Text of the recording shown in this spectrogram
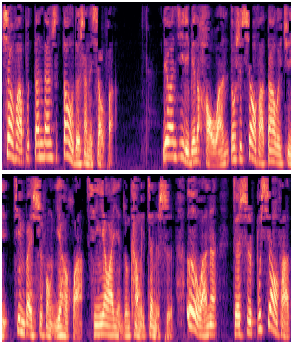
效法不单单是道德上的效法，《列王记》里边的好玩都是效法大卫去敬拜侍奉耶和华，行耶和华眼中看为正的事；恶玩呢，则是不效法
